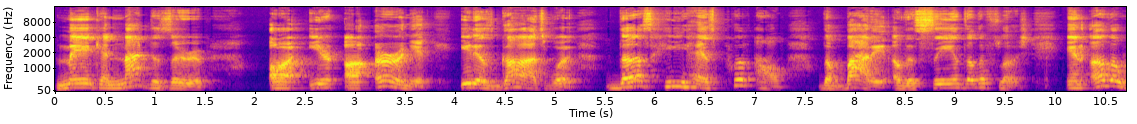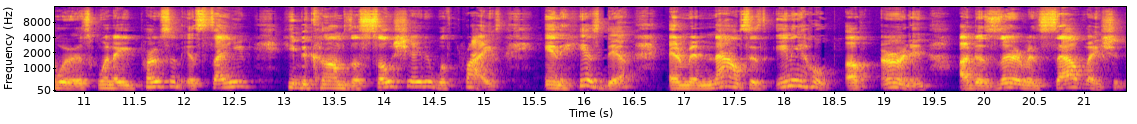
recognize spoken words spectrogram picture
Man cannot deserve or, earn it. It is God's work. Thus, he has put off the body of the sins of the flesh. In other words, when a person is saved, he becomes associated with Christ in his death and renounces any hope of earning or deserving salvation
